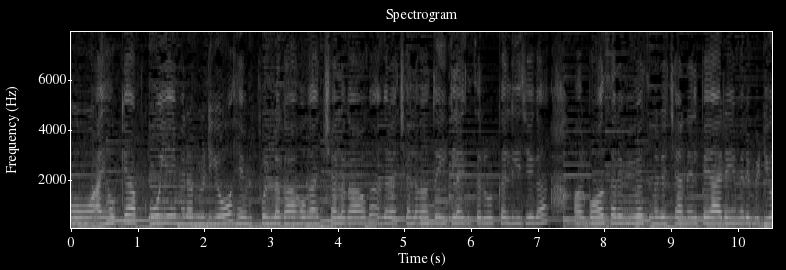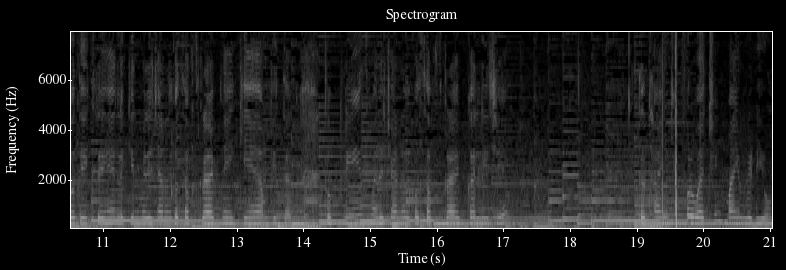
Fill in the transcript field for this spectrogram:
तो आई होप कि आपको ये मेरा वीडियो हेल्पफुल लगा होगा अच्छा लगा होगा। अगर अच्छा लगा तो एक लाइक ज़रूर कर लीजिएगा। और बहुत सारे व्यूअर्स मेरे चैनल पे आ रहे हैं, मेरे वीडियो देख रहे हैं, लेकिन मेरे चैनल को सब्सक्राइब नहीं किए हैं अभी तक। तो प्लीज़ मेरे चैनल को सब्सक्राइब कर लीजिए। तो thank you for watching my video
